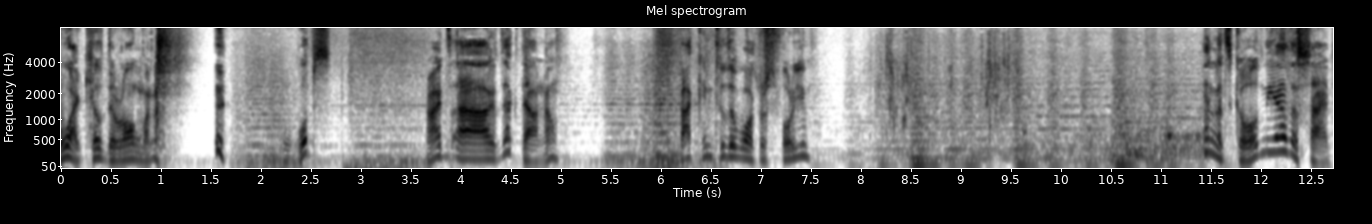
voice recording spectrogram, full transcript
Oh, I killed the wrong one. Whoops. Right, uh, duck down now. Back into the waters for you. Let's go on the other side.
